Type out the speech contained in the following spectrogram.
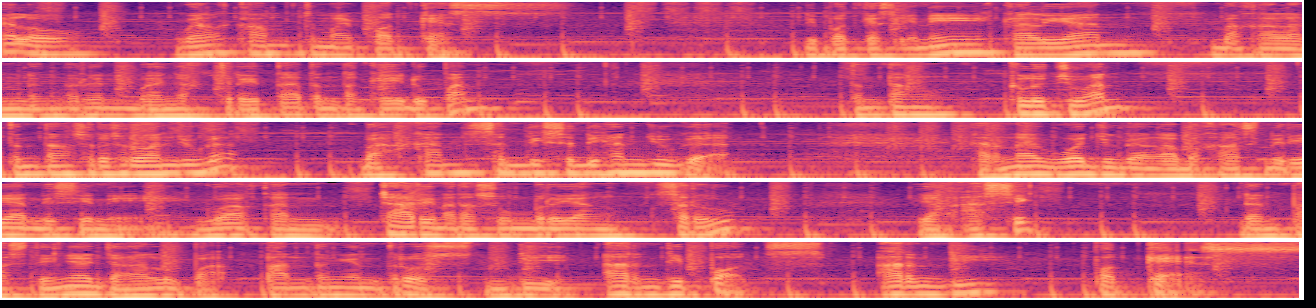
Hello, welcome to my podcast. Di podcast ini kalian bakalan dengerin banyak cerita tentang kehidupan, tentang kelucuan, tentang seru-seruan juga, bahkan sedih-sedihan juga. Karena gue juga nggak bakal sendirian di sini. Gue akan cari narasumber yang seru, yang asik, dan pastinya jangan lupa pantengin terus di Ardi Pods, Ardi Podcast.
